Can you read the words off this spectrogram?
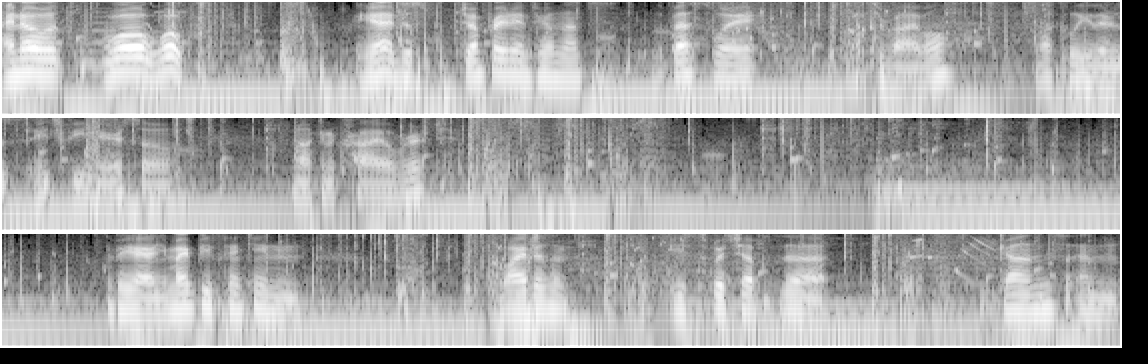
I know. Whoa, whoa. Yeah, just jump right into him. That's the best way at survival. Luckily, there's HP here, so I'm not gonna cry over it. But yeah, you might be thinking, why doesn't he switch up the guns and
